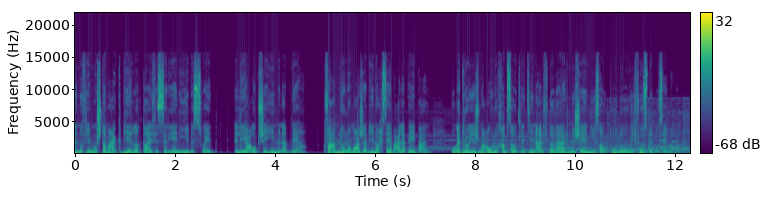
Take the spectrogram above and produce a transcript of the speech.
إنه في مجتمع كبير للطائفة السريانية بالسويد اللي يعقوب شاهين من أبنائها فعملوا له معجبينه حساب على باي بال وقدروا يجمعوا له 35 ألف دولار مشان يصوتوا له ويفوز بالمسابقة.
